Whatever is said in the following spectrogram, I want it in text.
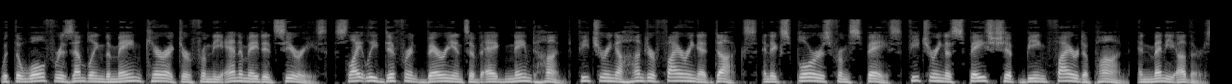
with the wolf resembling the main character from the animated series, slightly different variants of Egg named Hunt featuring a hunter firing at ducks and Explorers from Space featuring a spaceship being fired upon, and many others.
